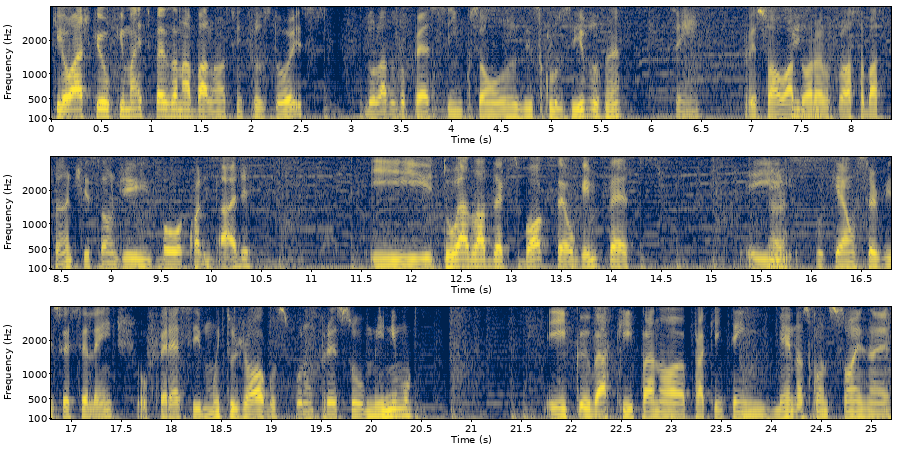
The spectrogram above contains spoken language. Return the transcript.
que eu acho que o que mais pesa na balança entre os dois, do lado do PS5 são os exclusivos, né? Sim. O pessoal Sim. adora, gosta bastante, são de boa qualidade. E do lado do Xbox é o Game Pass. E, é. Porque é um serviço excelente, oferece muitos jogos por um preço mínimo. E aqui para quem tem menos condições, né?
